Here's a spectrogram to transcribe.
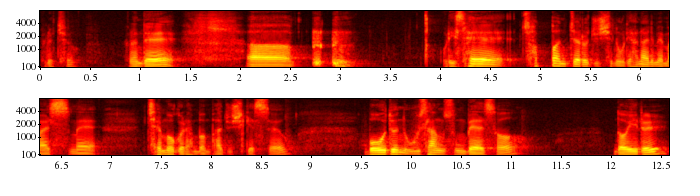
그렇죠? 그런데 어, 우리 새해 첫 번째로 주신 우리 하나님의 말씀의 제목을 한번 봐주시겠어요? 모든 우상 숭배에서 너희를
